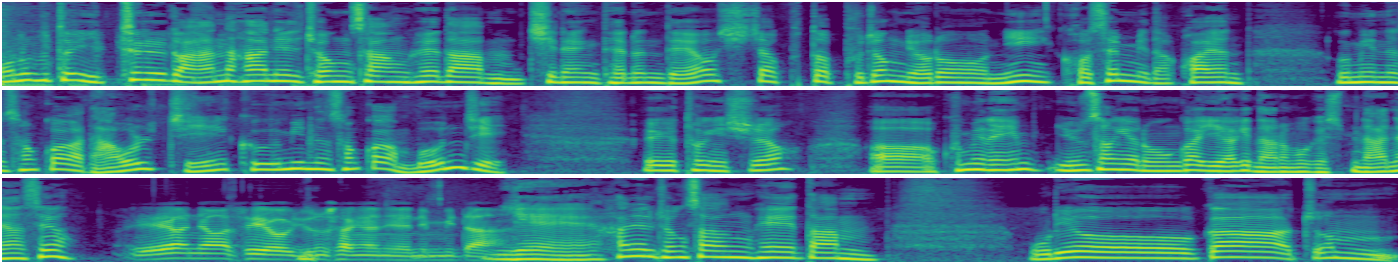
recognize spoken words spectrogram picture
오늘부터 이틀간 한일 정상회담 진행되는데요. 시작부터 부정 여론이 거셉니다. 과연 의미 있는 성과가 나올지, 그 의미 있는 성과가 뭔지 외교통 이슈죠. 어, 국민의힘 윤상현 의원과 이야기 나눠보겠습니다. 안녕하세요. 예, 안녕하세요. 윤상현 의원입니다. 예, 한일 정상회담 우려가 좀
